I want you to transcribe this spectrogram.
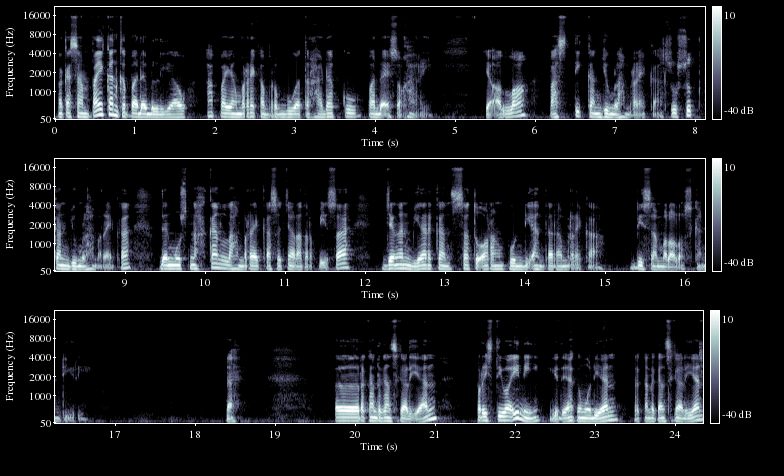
Maka sampaikan kepada beliau apa yang mereka berbuat terhadapku pada esok hari. Ya Allah, pastikan jumlah mereka, susutkan jumlah mereka, dan musnahkanlah mereka secara terpisah. Jangan biarkan satu orang pun di antara mereka bisa meloloskan diri. Nah, eh, rekan-rekan sekalian, peristiwa ini, gitu ya, kemudian rekan-rekan sekalian,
